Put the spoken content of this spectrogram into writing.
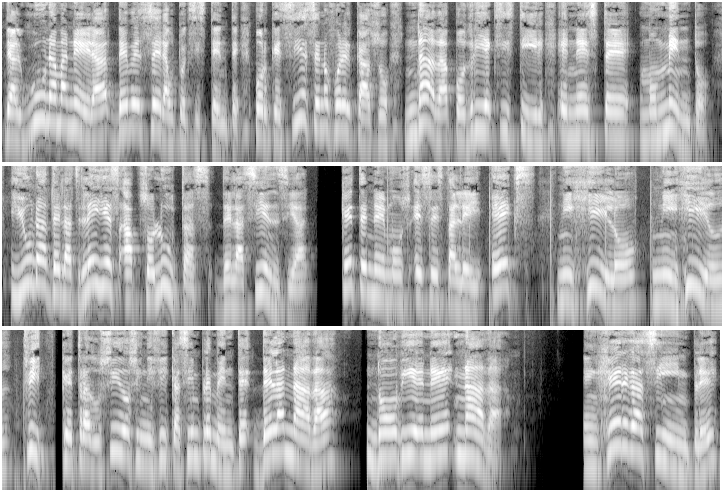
de alguna manera debe ser autoexistente, porque si ese no fuera el caso, nada podría existir en este momento. Y una de las leyes absolutas de la ciencia ¿Qué tenemos es esta ley ex nihilo nihil fit, que traducido significa simplemente de la nada no viene nada. En jerga simple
